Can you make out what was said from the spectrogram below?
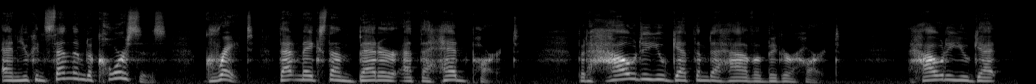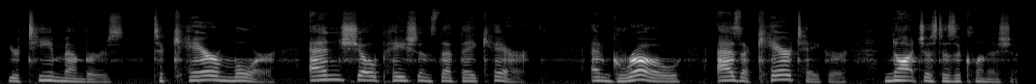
and you can send them to courses. Great. That makes them better at the head part. But how do you get them to have a bigger heart? How do you get your team members to care more and show patients that they care and grow as a caretaker, not just as a clinician?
